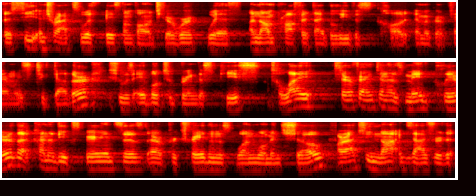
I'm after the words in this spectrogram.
that she interacts with based on volunteer work with a nonprofit that I believe is called Immigrant Families Together, she was able to bring this piece to light. Sarah Farrington has made clear that kind of the experiences that are portrayed in this one woman show are actually not exaggerated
